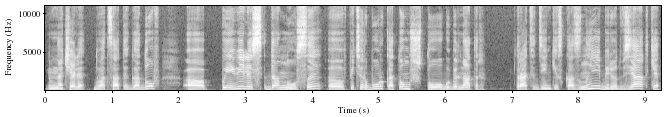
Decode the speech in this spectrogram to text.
в начале 20-х годов, а, появились доносы в Петербург о том, что губернатор тратит деньги с казны, берет взятки,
